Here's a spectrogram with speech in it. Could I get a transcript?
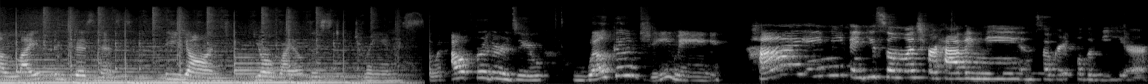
a life and business beyond your wildest dreams. Without further ado, welcome, Jaime. Hi, Amy. Thank you so much for having me. I'm so grateful to be here.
